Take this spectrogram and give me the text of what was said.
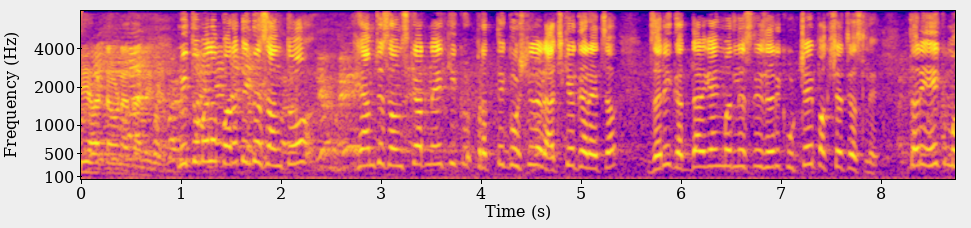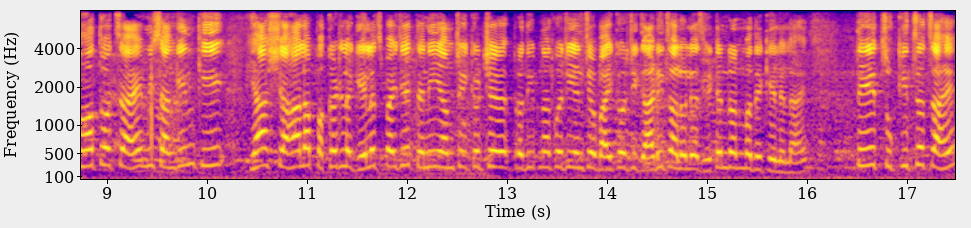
आहे. मी तुम्हाला परत एकदा सांगतो हे आमचे संस्कार नाही की प्रत्येक गोष्टीला राजकीय करायचं. जरी गद्दार गँगमधले असले जरी कुठच्याही पक्षाचे असले तरी एक महत्त्वाचं आहे मी सांगेन की ह्या शहाला पकडलं गेलंच पाहिजे. त्यांनी आमच्या इकडचे प्रदीप नागवजी यांच्या बाईकवर जी गाडी चालवली आज हिट अँड रनमध्ये केलेलं आहे. ते चुकीचंच आहे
